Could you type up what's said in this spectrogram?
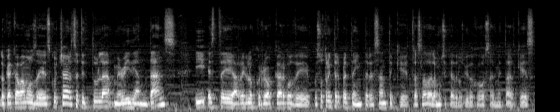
Lo que acabamos de escuchar se titula Meridian Dance y este arreglo corrió a cargo de pues otro intérprete interesante que traslada la música de los videojuegos al metal, que es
